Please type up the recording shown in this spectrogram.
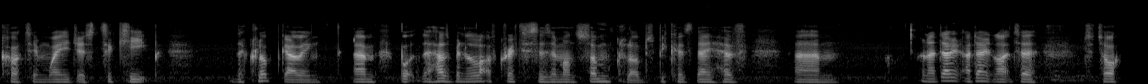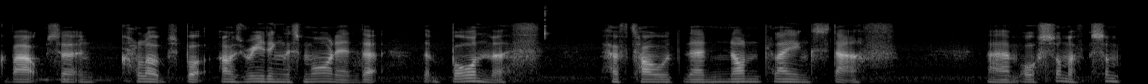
cut in wages to keep the club going. Um, but there has been a lot of criticism on some clubs because they have, um, and I don't, I don't like to, to talk about certain clubs, but I was reading this morning that that Bournemouth have told their non-playing staff, um, or some of some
